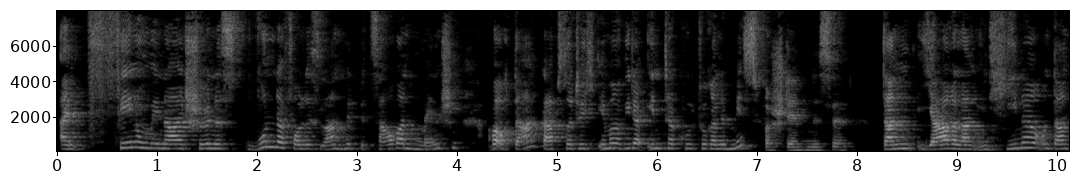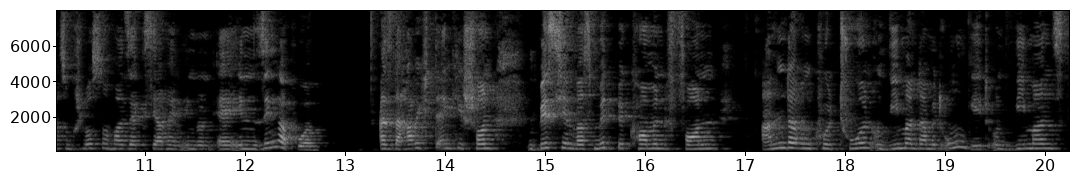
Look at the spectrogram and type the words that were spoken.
Ein phänomenal schönes, wundervolles Land mit bezaubernden Menschen. Aber auch da gab es natürlich immer wieder interkulturelle Missverständnisse. Dann jahrelang in China und dann zum Schluss nochmal sechs Jahre in, Indon äh, in Singapur. Also da habe ich, denke ich, schon ein bisschen was mitbekommen von anderen Kulturen und wie man damit umgeht und wie man es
